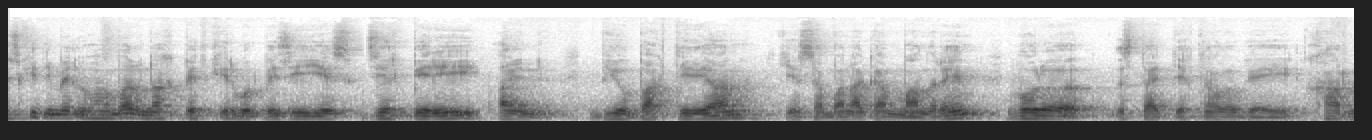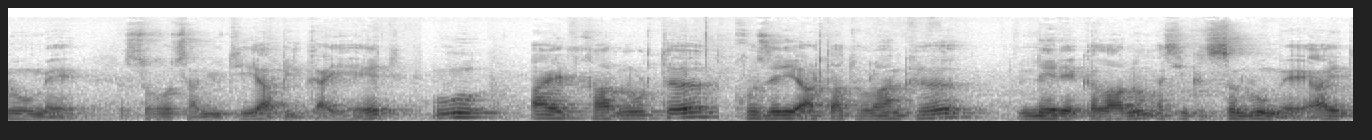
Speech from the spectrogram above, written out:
Ռիսկի դիմելու համար նախ պետք էր որպեսզի ես ձեռք բերեի այն բիոբակտերիան, կենսաբանական մանրեն, որը ըստ այդ տեխնոլոգիայի խառնվում է սողոցանյութի ապիլկայի հետ ու այդ խառնուրդը խոզերի արտաթորանքը ներ է կլանում, այսինքն սնվում է, այդ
